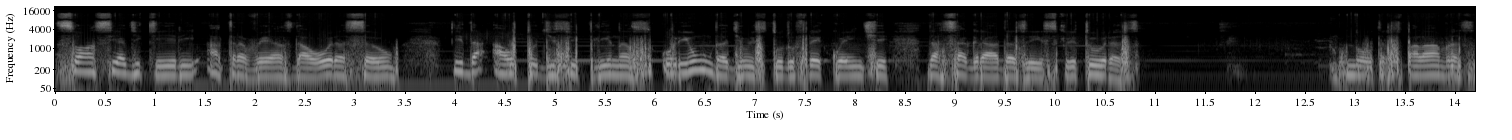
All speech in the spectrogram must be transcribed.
só se adquire através da oração e da autodisciplina oriunda de um estudo frequente das Sagradas Escrituras. Noutras palavras,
